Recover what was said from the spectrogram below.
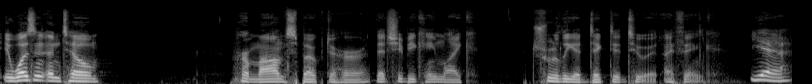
It wasn't until her mom spoke to her that she became like truly addicted to it. I think. Yeah,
